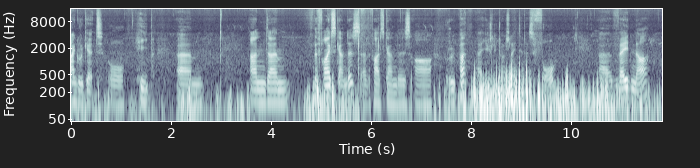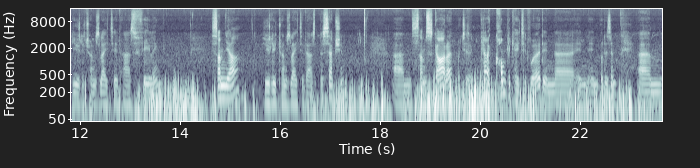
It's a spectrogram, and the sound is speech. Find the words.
aggregate or heap. Um, and um, the five skandhas, uh, the five skandhas are rupa, uh, usually translated as form, uh, vedana, usually translated as feeling, samnya, usually translated as perception, um, samskara, which is a kind of complicated word in, uh, in, in, Buddhism, um,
